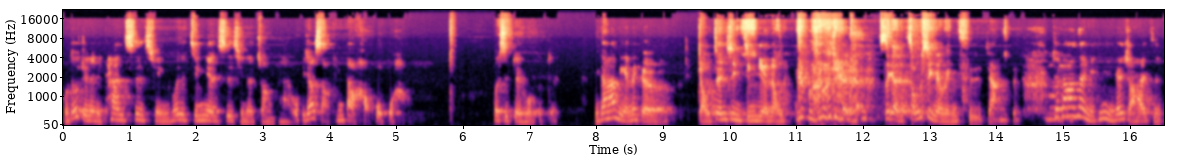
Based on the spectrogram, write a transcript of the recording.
我都觉得你看事情或是经验事情的状态，我比较少听到好或不好，或是对或不对。你刚刚连那个矫正性经验那种，我都觉得是个很中性的名词，这样子。就刚刚在你听你跟小孩子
